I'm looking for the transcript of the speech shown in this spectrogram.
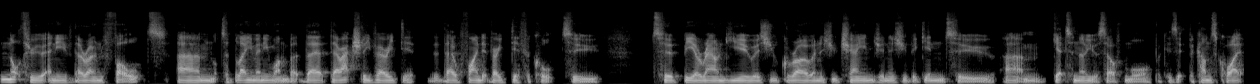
not through any of their own fault, um, not to blame anyone, but they're they're actually very di- they'll find it very difficult to to be around you as you grow and as you change and as you begin to um, get to know yourself more because it becomes quite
